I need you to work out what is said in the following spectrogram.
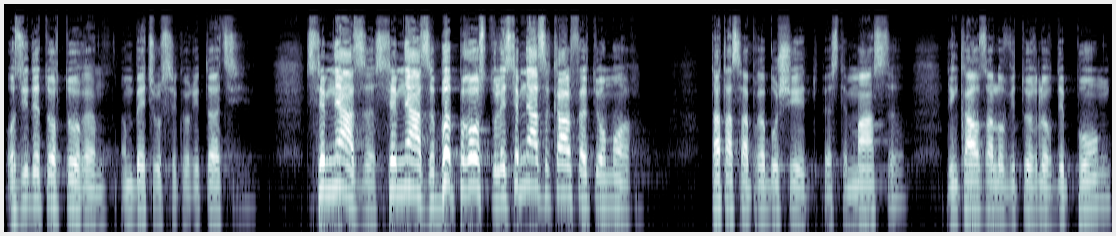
O zi de tortură în beciul securității. Semnează, semnează, bă prostule, semnează că altfel te omor. Tata s-a prăbușit peste masă din cauza loviturilor de pumn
